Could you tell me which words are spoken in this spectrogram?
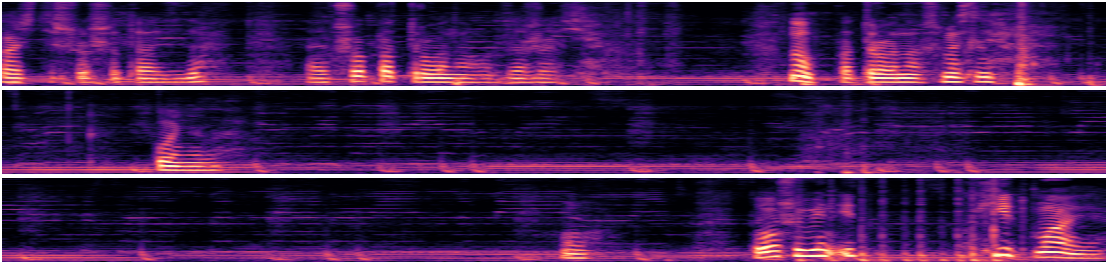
Бачите, що шатається, да? А якщо патрона от зажать? Ну, патрона, в смысле. Поняли. О. Тому що він і хід має.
